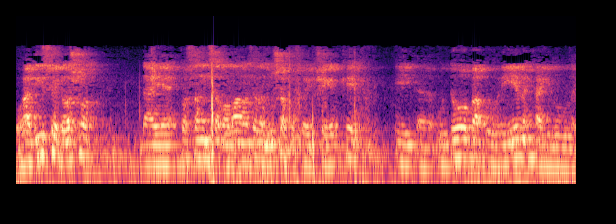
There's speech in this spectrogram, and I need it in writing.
U hadisu je došlo da je poslanik sallallahu alaihi sallam ušao po svoje čerke i e, u doba, u vrijeme taj lule,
